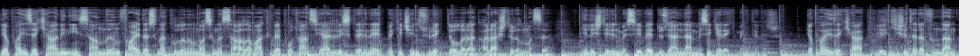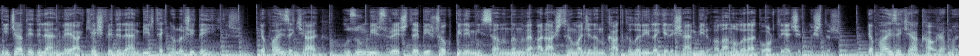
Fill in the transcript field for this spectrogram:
yapay zekanın insanlığın faydasına kullanılmasını sağlamak ve potansiyel risklerini etmek için sürekli olarak araştırılması, geliştirilmesi ve düzenlenmesi gerekmektedir. Yapay zeka, bir kişi tarafından icat edilen veya keşfedilen bir teknoloji değildir. Yapay zeka, uzun bir süreçte birçok bilim insanının ve araştırmacının katkılarıyla gelişen bir alan olarak ortaya çıkmıştır. Yapay zeka kavramı,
